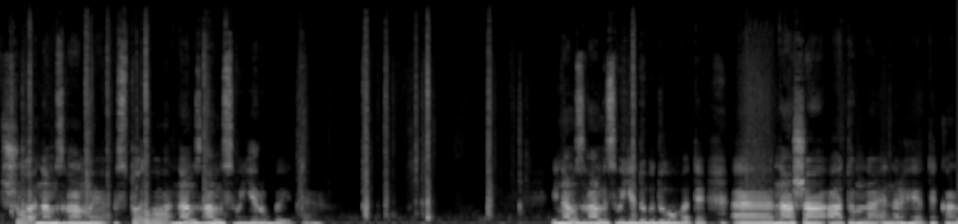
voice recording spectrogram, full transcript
Що нам з вами з того, нам з вами своє робити? І нам з вами своє добудовувати. Е, наша атомна енергетика.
